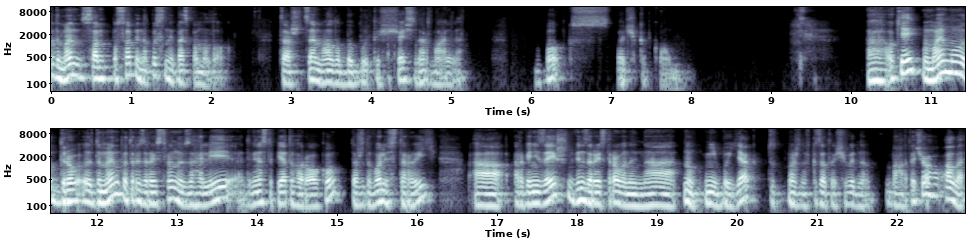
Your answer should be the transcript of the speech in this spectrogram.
домен сам по собі написаний без помилок. Тож, це мало би бути щось нормальне. box.com Окей, ми маємо домен, який зареєстрований взагалі 95-го року, тож доволі старий. Organization, він зареєстрований на, ну, ніби як, тут можна вказати, очевидно, багато чого, але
